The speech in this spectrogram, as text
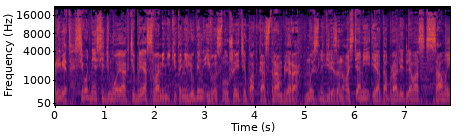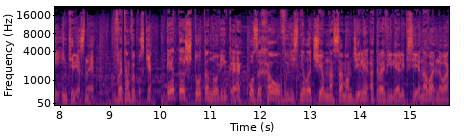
Привет! Сегодня 7 октября, с вами Никита Нелюбин, и вы слушаете подкаст «Рамблера». Мы следили за новостями и отобрали для вас самые интересные. В этом выпуске. Это что-то новенькое. ОЗХО выяснила, чем на самом деле отравили Алексея Навального.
